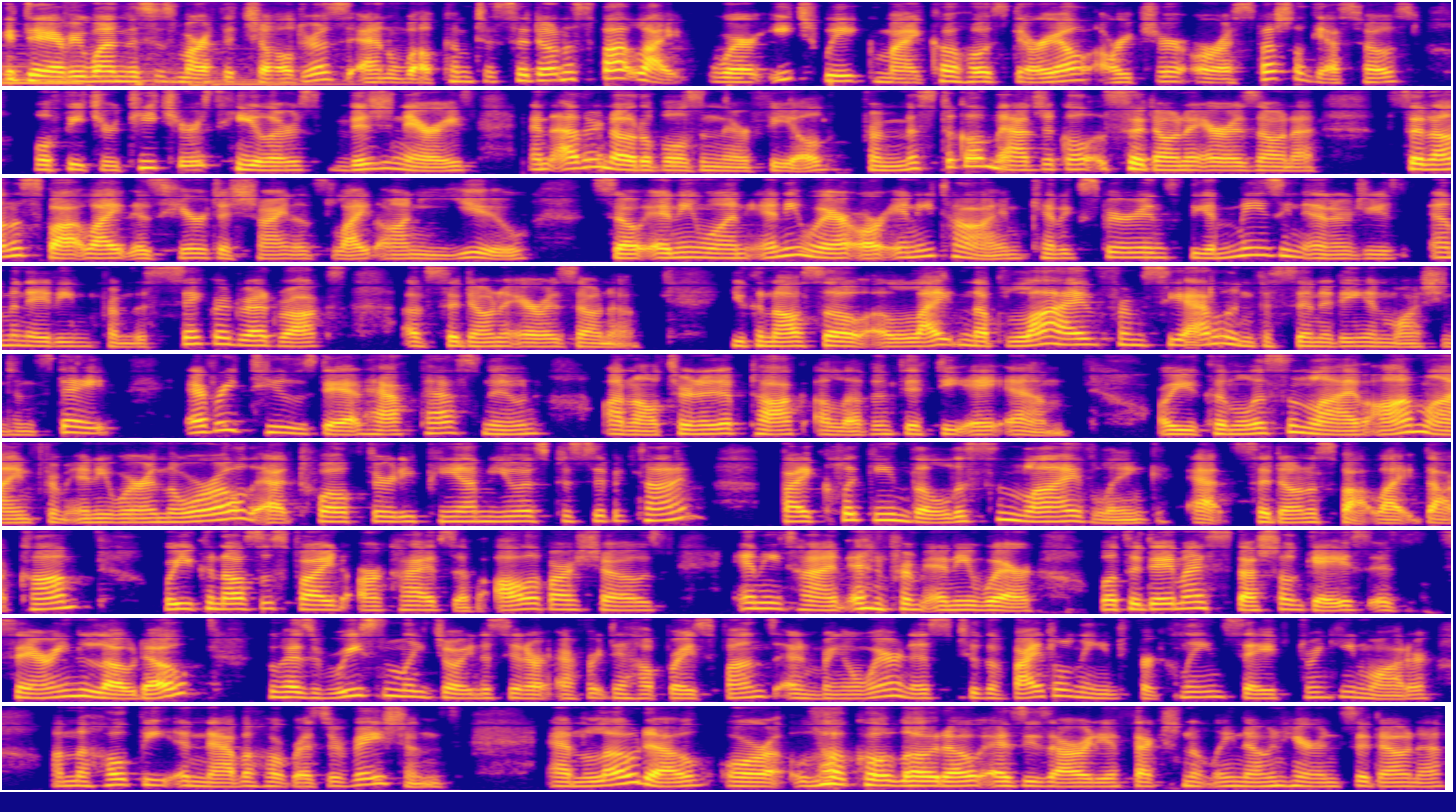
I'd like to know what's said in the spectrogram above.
Good day, everyone. This is Martha Childress, and welcome to Sedona Spotlight, where each week my co host Ariel Archer or a special guest host will feature teachers, healers, visionaries, and other notables in their field from mystical, magical Sedona, Arizona. Sedona Spotlight is here to shine its light on you so anyone, anywhere, or anytime can experience the amazing energies emanating from the sacred red rocks of Sedona, Arizona. You can also lighten up live from Seattle and vicinity in Washington State every Tuesday at half past noon on Alternative Talk 1150 a.m. Or you can listen live online from anywhere in the world at 12:30 p.m. U.S. Pacific Time by clicking the Listen Live link at sedonaspotlight.com, where you can also find archives of all of our shows anytime and from anywhere. Well, today my special guest is Tsering Lodo, who has recently joined us in our effort to help raise funds and bring awareness to the vital need for clean, safe drinking water on the Hopi and Navajo reservations. And Lodo, or Loco Lodo, as he's already affectionately known here in Sedona,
